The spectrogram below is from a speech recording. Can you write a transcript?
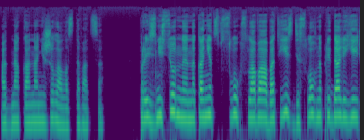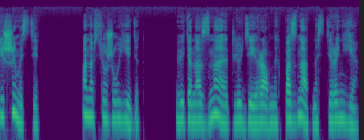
Однако она не желала сдаваться. Произнесенные, наконец, вслух слова об отъезде словно придали ей решимости. Она все же уедет, ведь она знает людей, равных по знатности Ренье.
